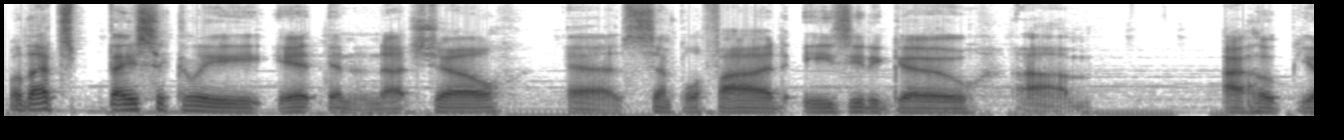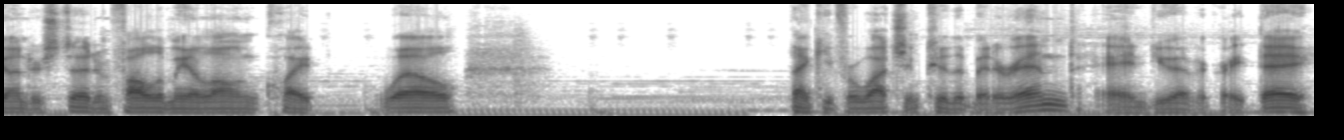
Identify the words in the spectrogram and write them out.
Well, that's basically it in a nutshell. As simplified, easy to go. Um, I hope you understood and followed me along quite well. Thank you for watching to the bitter end, and you have a great day.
